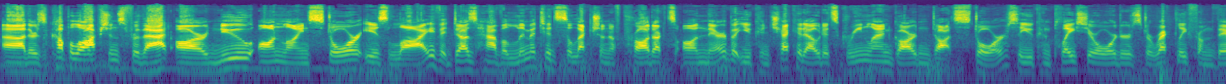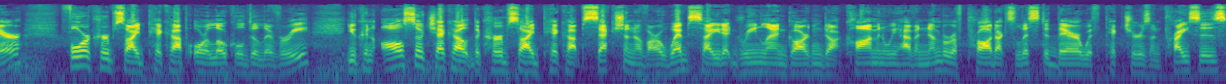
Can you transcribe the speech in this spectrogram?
Uh, there's a couple options for that. Our new online store is live. It does have a limited selection of products on there, but you can check it out. It's greenlandgarden.store, so you can place your orders directly from there for curbside pickup or local delivery. You can also check out the curbside pickup section of our website at greenlandgarden.com, and we have a number of products listed there with pictures and prices.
